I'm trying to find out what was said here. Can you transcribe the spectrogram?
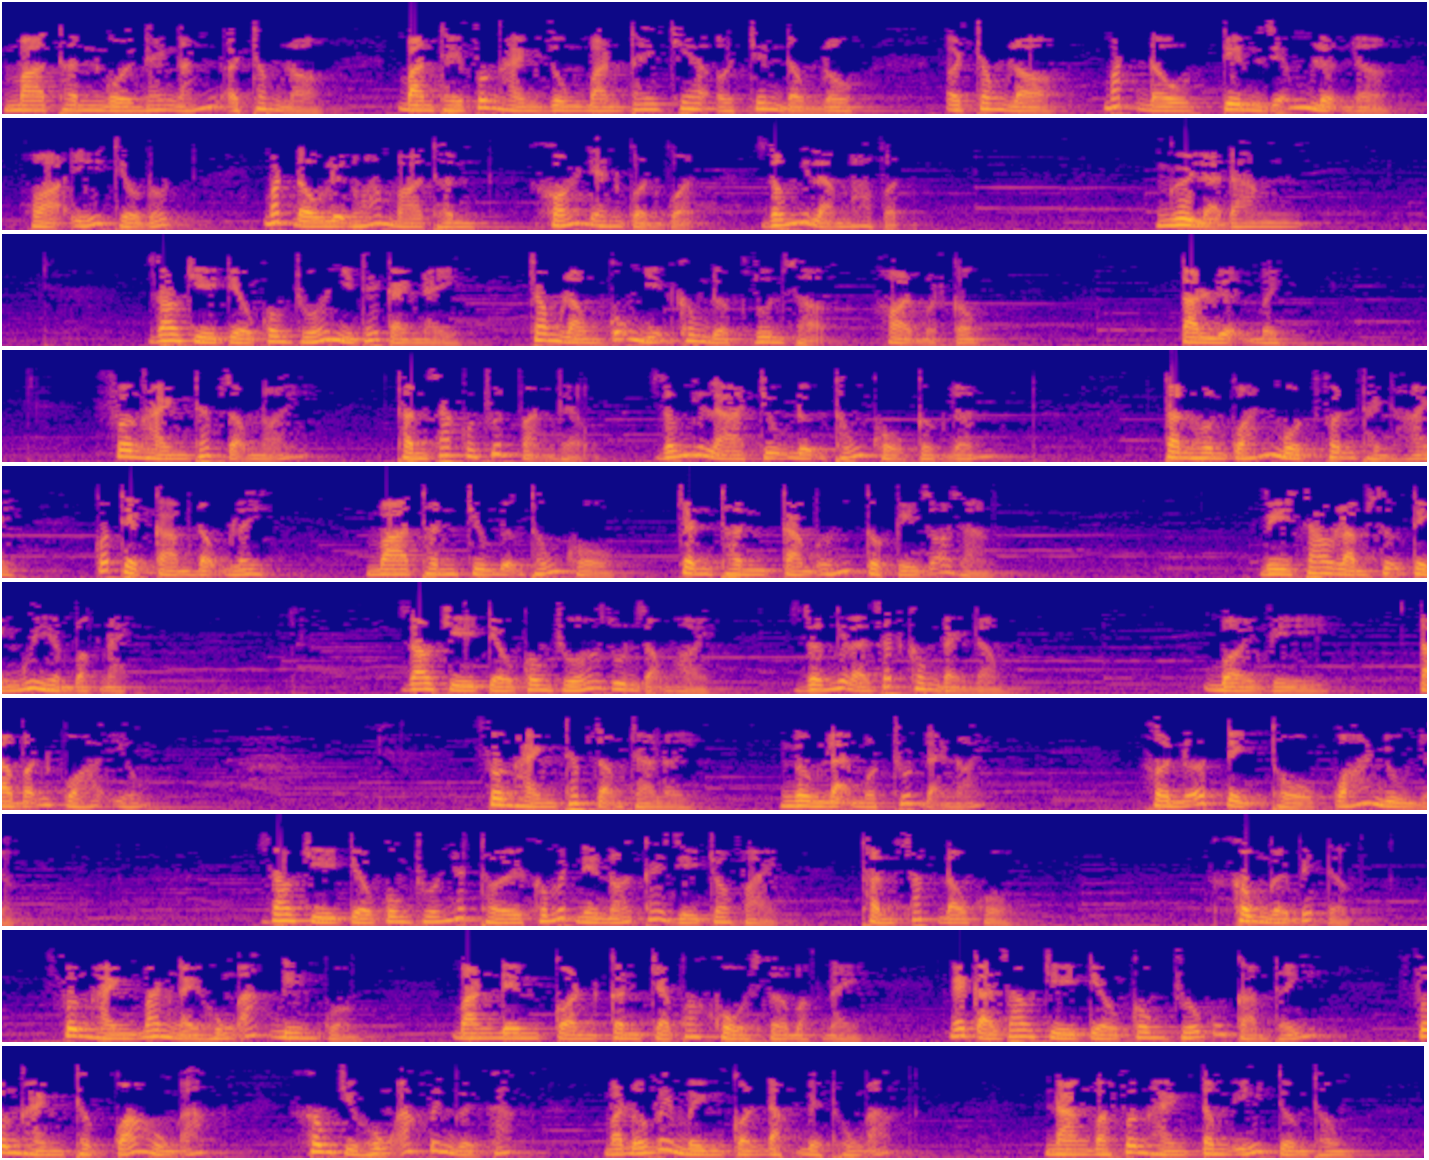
ma thần ngồi ngay ngắn ở trong lò, bàn thầy phương hành dùng bàn tay che ở trên đồng lô, ở trong lò bắt đầu tiên diễm lượn lờ, hỏa ý thiêu đốt, bắt đầu luyện hóa ma thần, khói đen quẩn quẩn, giống như là ma vật. Ngươi là đang Giao trì tiểu công chúa nhìn thấy cảnh này Trong lòng cũng nhịn không được run sợ Hỏi một câu Ta luyện bình Phương Hành thấp giọng nói, Thần sắc có chút vặn vẹo, Giống như là chịu đựng thống khổ cực lớn. Thần hồn quán một phân thành hai, Có thể cảm động lây, Mà thần chịu đựng thống khổ, Chân thần cảm ứng cực kỳ rõ ràng. Vì sao làm sự tình nguy hiểm bậc này? Giao trì tiểu công chúa run giọng hỏi Dường như là rất không đành lòng. Bởi vì ta vẫn quá yếu. Phương Hành thấp giọng trả lời, Ngừng lại một chút lại nói, Hơn nữa tịnh thổ quá nhu nhược. Giao trì tiểu công chúa nhất thời không biết nên nói cái gì cho phải, Thần sắc đau khổ. Không người biết được, Phương hành ban ngày hung ác điên cuồng, Ban đêm còn cần trải qua khổ sở bậc này. Ngay cả giao trì tiểu công chúa cũng cảm thấy Phương hành thực quá hung ác, Không chỉ hung ác với người khác, Mà đối với mình còn đặc biệt hung ác. Nàng và Phương hành tâm ý tương thông,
